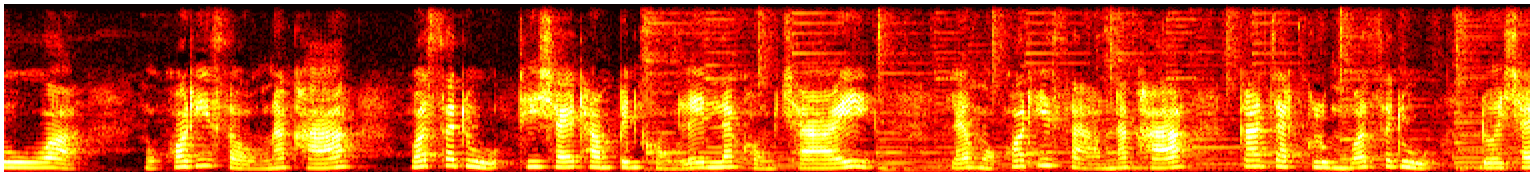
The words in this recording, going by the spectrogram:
ตัว หัวข้อที่ 2 นะคะ วัสดุที่ใช้ทำเป็นของเล่นและของใช้ และหัวข้อที่ 3 นะคะ การจัดกลุ่มวัสดุโดยใช้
